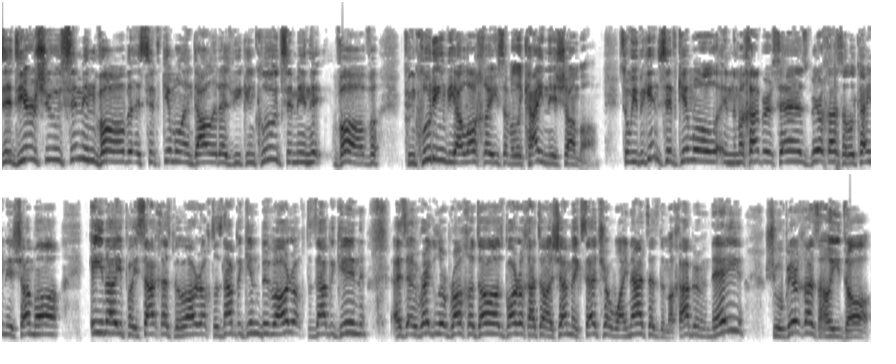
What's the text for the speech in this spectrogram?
Dirshu Simin Vav Sif Gimel and Dalit as we conclude Simin Vav, concluding the halachas of Alakai Nishama. So we begin Sif Gimel in the Mechaber says Birchas Alakai Nishama Einai Paisachas Bevarach does not begin Bevarach does not begin as a regular bracha does Baruch Ata Hashem etc. Why not? Says the Mechaber Nei Shu Birchas Haidah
